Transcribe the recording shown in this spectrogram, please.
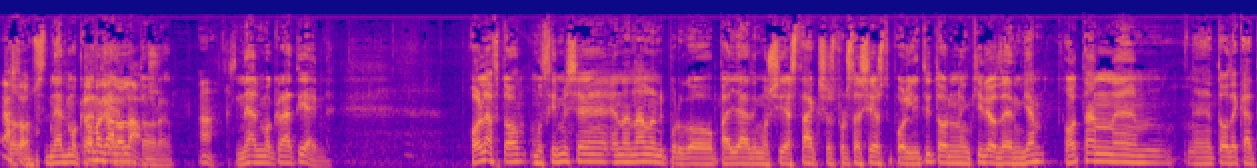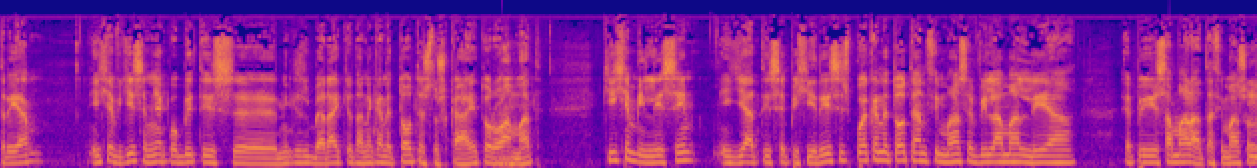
Αυτό. Στη Νέα Δημοκρατία Το μεγάλο είναι λαός. τώρα. Α. Στη Νέα Δημοκρατία είναι. Όλο αυτό μου θύμισε έναν άλλον υπουργό παλιά δημοσίας τάξης προστασίας του πολίτη, τον κύριο Δένδια, όταν ε, ε, το 2013 είχε βγει σε μια εκπομπή της ε, Νίκης Λιμπεράκη όταν έκανε τότε στο Sky, το ΡΟΑΜΑΤ, και είχε μιλήσει για τις επιχειρήσεις που έκανε τότε, αν θυμάσαι, Βίλα Μαλία, επί Σαμαρά. Τα θυμάσαι όλα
